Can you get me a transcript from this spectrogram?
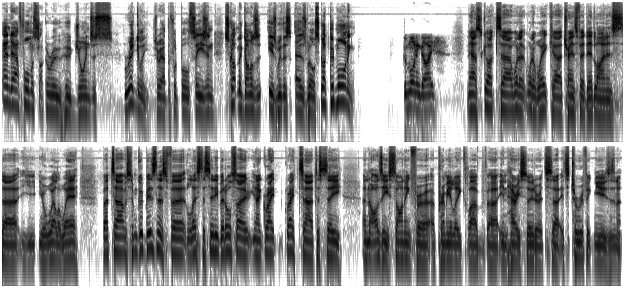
And our former Socceroo who joins us regularly throughout the football season, Scott McDonald is with us as well. Scott, good morning. Good morning, guys. Now, Scott, uh, what a what a week uh, transfer deadline is. Uh, you, are well aware, but uh, some good business for Leicester City, but also you know great great uh, to see an Aussie signing for a Premier League club uh, in Harry Souttar. It's it's terrific news, isn't it?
